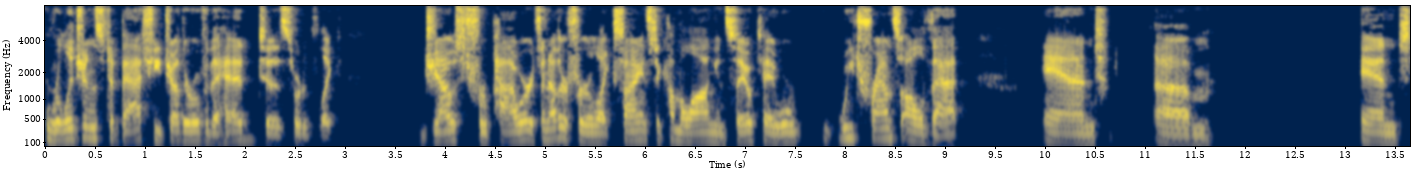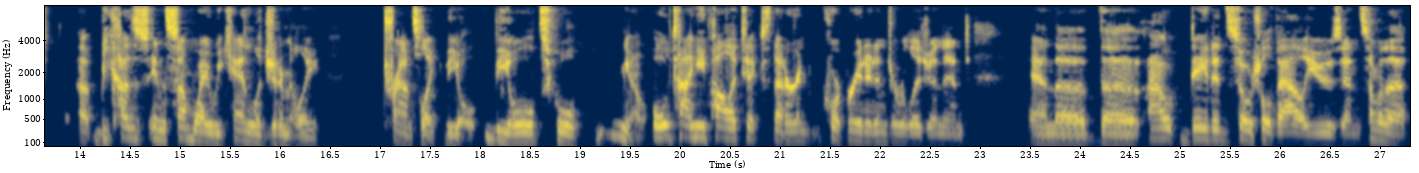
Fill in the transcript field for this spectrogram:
religions to bash each other over the head to sort of like joust for power. It's another for like science to come along and say, okay, we we trounce all of that, and um, and uh, because in some way we can legitimately like the old, the old school, you know, old timey politics that are incorporated into religion and and the the outdated social values and some of the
